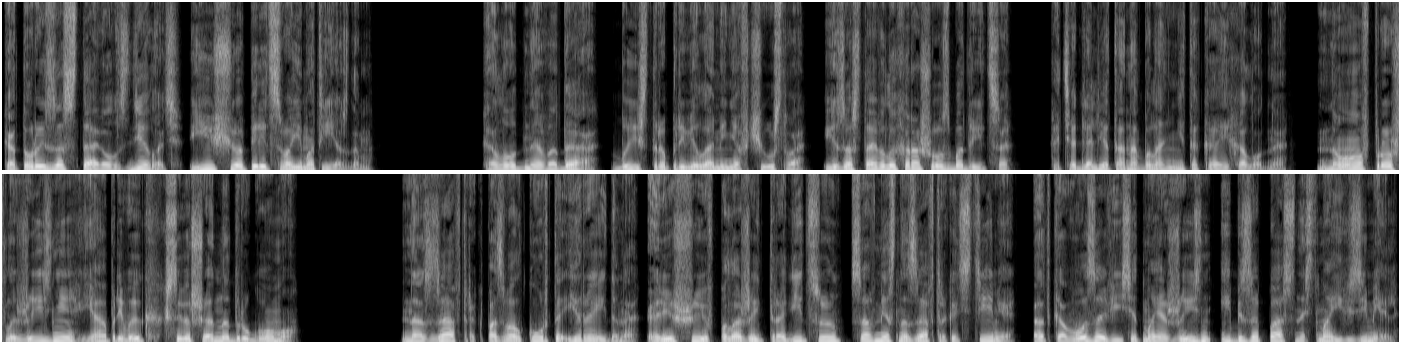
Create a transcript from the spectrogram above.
который заставил сделать еще перед своим отъездом. Холодная вода быстро привела меня в чувство и заставила хорошо взбодриться. хотя для лета она была не такая и холодная. Но в прошлой жизни я привык к совершенно другому. На завтрак позвал Курта и Рейдена, решив положить традицию совместно завтракать с теми, от кого зависит моя жизнь и безопасность моих земель.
